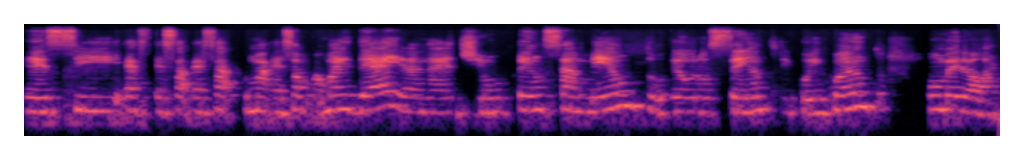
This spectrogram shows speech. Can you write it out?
esse, essa, essa, uma, essa, uma ideia né, de um pensamento eurocêntrico, enquanto, ou melhor,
